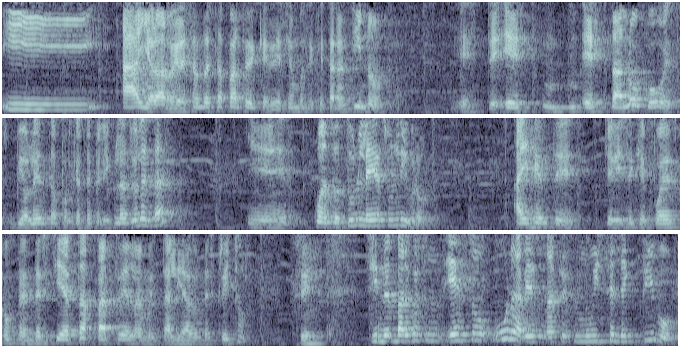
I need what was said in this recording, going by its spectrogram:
Y. Ah, y ahora regresando a esta parte de que decíamos de que Tarantino este, es, está loco, es violento porque hace películas violentas. eh, cuando tú lees un libro, hay gente que dice que puedes comprender cierta parte de la mentalidad de un escritor. Sí. Sin embargo, eso una vez más es muy selectivo.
